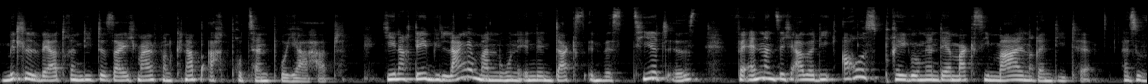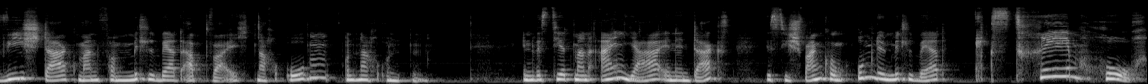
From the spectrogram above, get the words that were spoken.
Mittelwertrendite, sage ich mal, von knapp 8% pro Jahr hat. Je nachdem, wie lange man nun in den DAX investiert ist, verändern sich aber die Ausprägungen der maximalen Rendite, also wie stark man vom Mittelwert abweicht, nach oben und nach unten. Investiert man ein Jahr in den DAX, ist die Schwankung um den Mittelwert extrem hoch.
